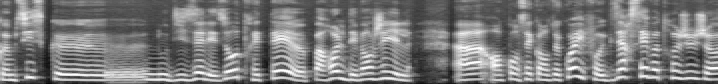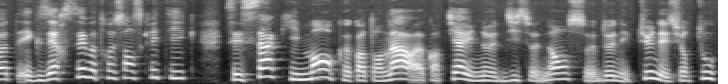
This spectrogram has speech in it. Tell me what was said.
comme si ce que nous disaient les autres était parole d'évangile. Hein, en conséquence de quoi, il faut exercer votre jugeote, exercer votre sens critique. C'est ça qui manque quand on a, quand il y a une dissonance de Neptune et surtout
